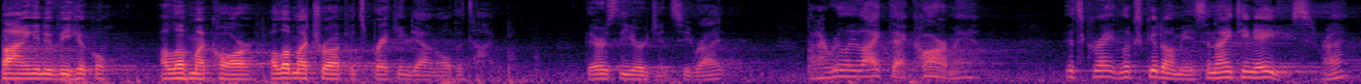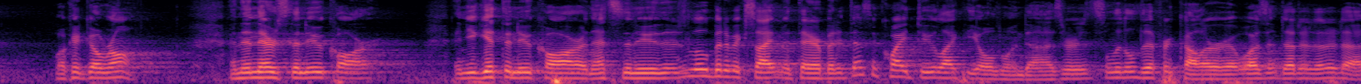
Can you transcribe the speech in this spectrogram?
buying a new vehicle. I love my car, I love my truck, it's breaking down all the time. There's the urgency, right? But I really like that car, man. It's great, looks good on me. It's the 1980s, right? What could go wrong? And then there's the new car. And you get the new car, and that's the new. There's a little bit of excitement there, but it doesn't quite do like the old one does, or it's a little different color. It wasn't da da da da da.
